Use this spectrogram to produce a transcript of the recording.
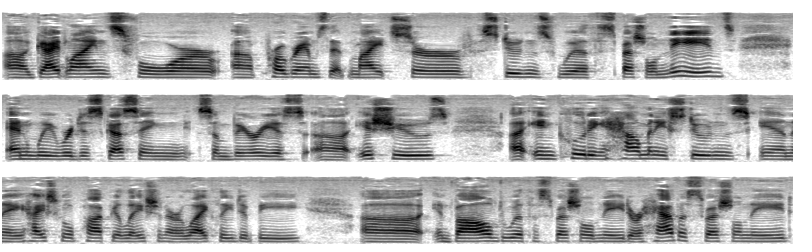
uh, guidelines for uh, programs that might serve students with special needs, and we were discussing some various uh, issues, uh, including how many students in a high school population are likely to be uh, involved with a special need or have a special need.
